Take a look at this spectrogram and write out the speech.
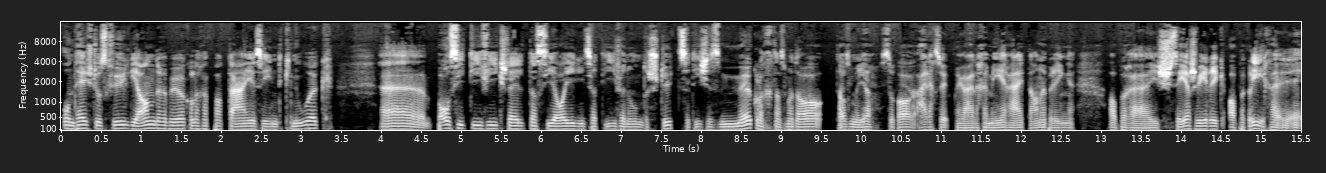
Und hast du das Gefühl, die anderen bürgerlichen Parteien sind genug äh, positiv eingestellt, dass sie eure Initiativen unterstützen? Ist es möglich, dass man da, dass man ja sogar, eigentlich sollte man ja eigentlich eine Mehrheit anbringen, aber äh, ist sehr schwierig, aber gleich, äh,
